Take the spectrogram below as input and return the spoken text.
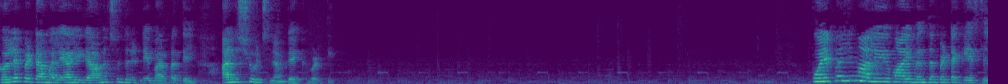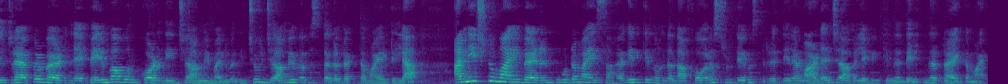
കൊല്ലപ്പെട്ട മലയാളി രാമചന്ദ്രന്റെ മരണത്തിൽ അനുശോചനം രേഖപ്പെടുത്തി. പുലിപ്പല്ലിമാലയുമായി ബന്ധപ്പെട്ട കേസിൽ ഡ്രാപ്പർ ബാഡിന് പെരുമ്പാവൂർ കോടതി ജാമ്യം അനുവദിച്ചു. ജാമ്യ വ്യവസ്ഥകൾ വ്യക്തമായിട്ടില്ല. അന്വേഷണവുമായി വേടൻ കൂട്ടമായി സഹകരിക്കുന്നുണ്ടെന്ന ഫോറസ്റ്റ് ഉദ്യോഗസ്ഥരുടെ നിലപാട് ജാമ്യം ലഭിക്കുന്നതിൽ നിർണായകമായി.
